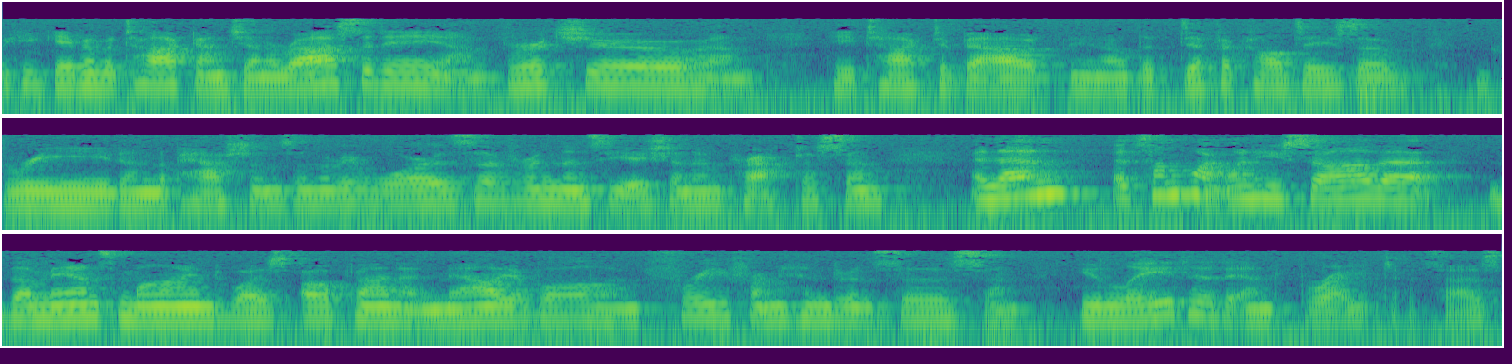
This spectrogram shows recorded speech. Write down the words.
he gave him a talk on generosity, on virtue, and he talked about you know the difficulties of greed and the passions and the rewards of renunciation and practice and and then at some point when he saw that the man's mind was open and malleable and free from hindrances and elated and bright, it says,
